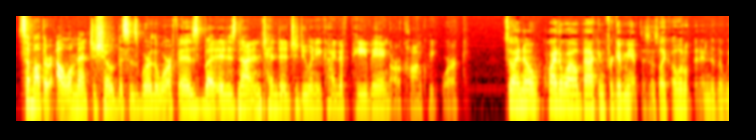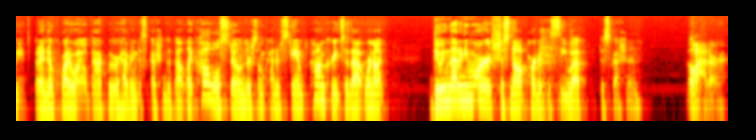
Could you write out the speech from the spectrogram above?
some other element to show this is where the wharf is. But it is not intended to do any kind of paving or concrete work. So I know quite a while back, and forgive me if this is like a little bit into the weeds, but I know quite a while back we were having discussions about like cobblestones or some kind of stamped concrete, so that we're not doing that anymore. It's just not part of the CWEP discussion. The latter,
